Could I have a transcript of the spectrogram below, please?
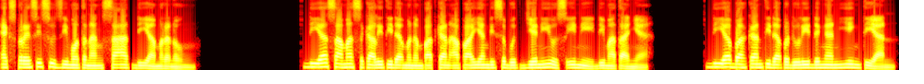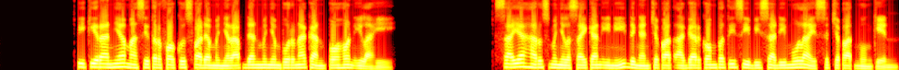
ekspresi Suzimo tenang saat dia merenung. Dia sama sekali tidak menempatkan apa yang disebut jenius ini di matanya. Dia bahkan tidak peduli dengan Ying Tian. Pikirannya masih terfokus pada menyerap dan menyempurnakan pohon ilahi. Saya harus menyelesaikan ini dengan cepat agar kompetisi bisa dimulai secepat mungkin.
